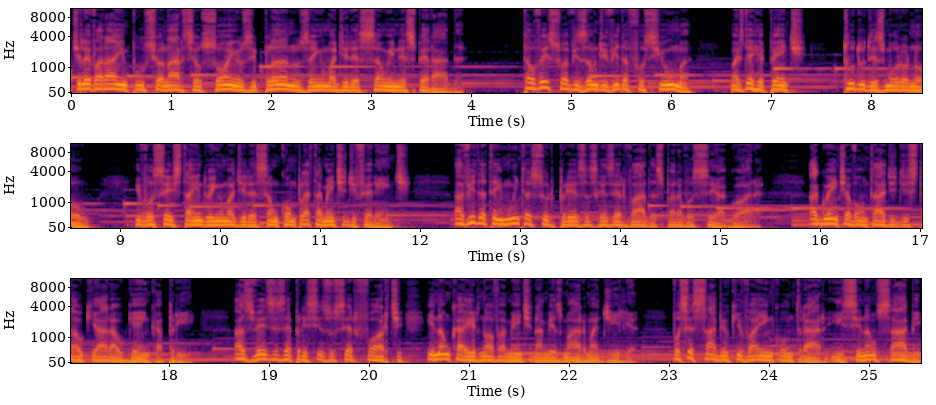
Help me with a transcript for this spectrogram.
te levará a impulsionar seus sonhos e planos em uma direção inesperada. Talvez sua visão de vida fosse uma, mas de repente tudo desmoronou e você está indo em uma direção completamente diferente. A vida tem muitas surpresas reservadas para você agora. Aguente a vontade de stalkear alguém, Capri. Às vezes é preciso ser forte e não cair novamente na mesma armadilha. Você sabe o que vai encontrar e, se não sabe,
